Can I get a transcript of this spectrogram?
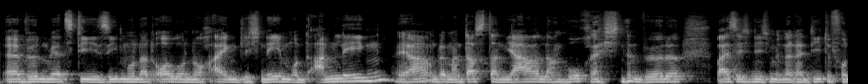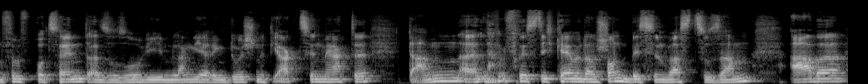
äh, würden wir jetzt die 700 Euro noch eigentlich nehmen und anlegen. Ja, und wenn man das dann jahrelang hochrechnen würde, weiß ich nicht, mit einer Rendite von fünf Prozent, also so wie im langjährigen Durchschnitt die Aktienmärkte, dann äh, langfristig käme da schon ein bisschen was zusammen. Aber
